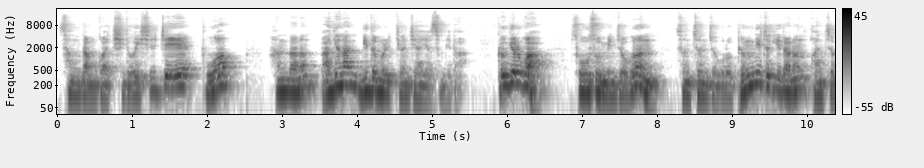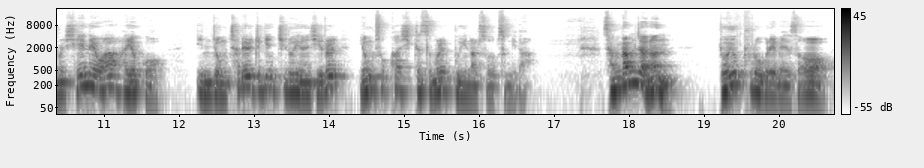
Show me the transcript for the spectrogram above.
상담과 치료의 실제에 부합한다는 막연한 믿음을 견지하였습니다. 그 결과 소수민족은 선천적으로 병리적이라는 관점을 세뇌화하였고 인종차별적인 치료 현실을 영속화시켰음을 부인할 수 없습니다. 상담자는 교육 프로그램에서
